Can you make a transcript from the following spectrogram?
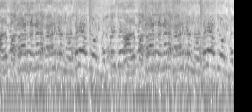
അത് പത്രാർത്ഥങ്ങനെ കാണിക്കാൻ നഗരെ അവധി ഓടിക്കും അത് പത്രാർത്ഥങ്ങനെ കാണിക്കാൻ നഗരെ അവധി ഓടിക്കും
